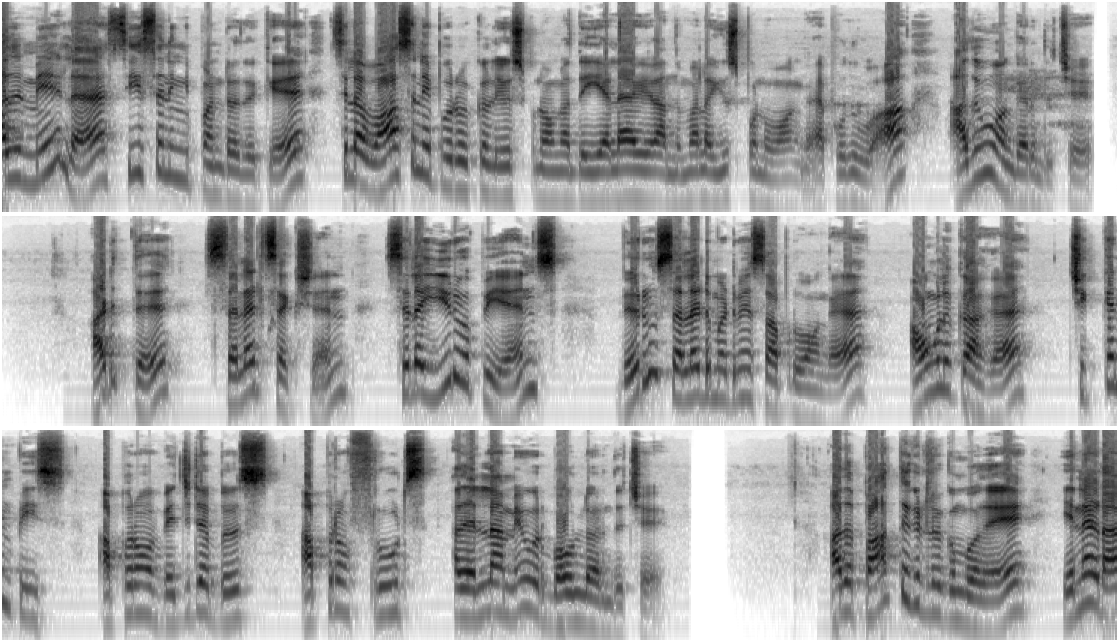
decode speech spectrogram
அது மேலே சீசனிங் பண்ணுறதுக்கு சில வாசனை பொருட்கள் யூஸ் பண்ணுவாங்க. அந்த இலை அந்த மாதிரிலாம் யூஸ் பண்ணுவாங்க பொதுவாக அதுவும் அங்கே இருந்துச்சு. அடுத்து சலட் செக்ஷன் சில யூரோப்பியன்ஸ் வெறும் சலட் மட்டுமே சாப்பிடுவாங்க. அவங்களுக்காக சிக்கன் பீஸ் அப்புறம் வெஜிடபிள்ஸ் அப்புறம் ஃப்ரூட்ஸ் அது எல்லாமே ஒரு பவுலில் இருந்துச்சு. அதை பார்த்துக்கிட்டு இருக்கும்போதே என்னடா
